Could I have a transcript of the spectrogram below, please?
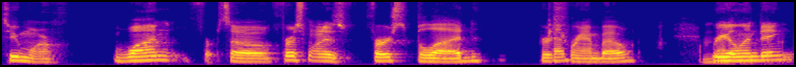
Two more. One. So first one is First Blood. First Okay. Rambo. I'm Real ending.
